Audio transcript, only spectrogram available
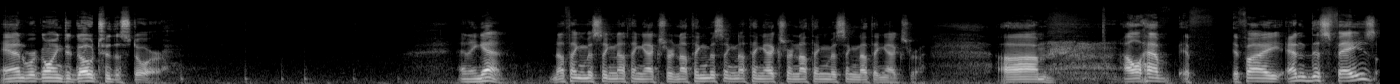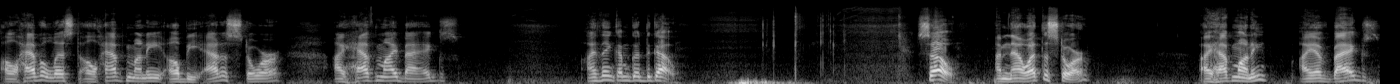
And we're going to go to the store. And again, nothing missing, nothing extra, nothing missing, nothing extra, nothing missing, nothing extra. Um, I'll have, if, if I end this phase, I'll have a list, I'll have money, I'll be at a store, I have my bags. I think I'm good to go. So, I'm now at the store. I have money, I have bags,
